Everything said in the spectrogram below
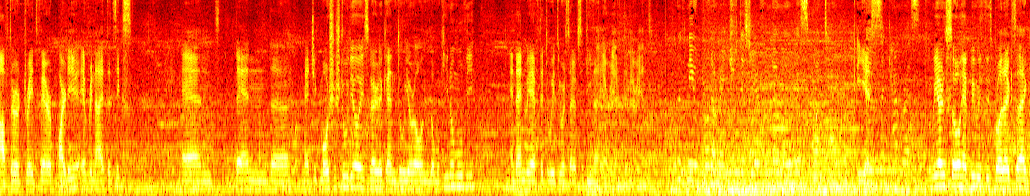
after trade fair party every night at six. And then the Magic Motion Studio is where you can do your own Lomokino movie. And then we have the do-it-yourself Sardina area at the very end. Look at the new product range this year from Lomo is 110 yes. and cameras. We are so happy with this product. Like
